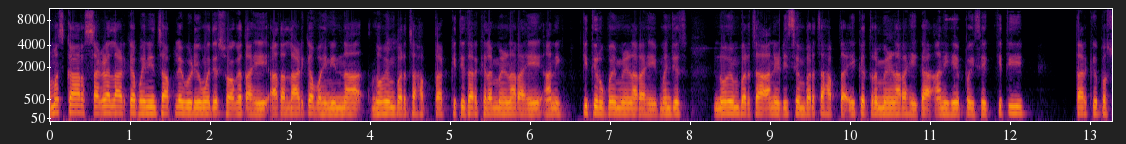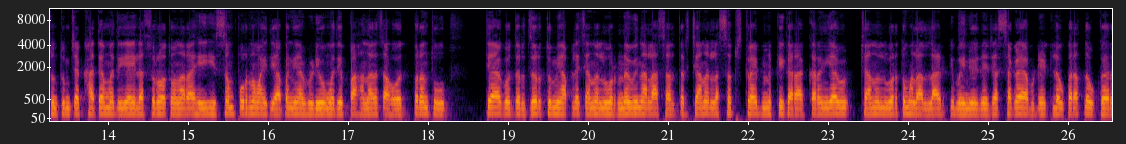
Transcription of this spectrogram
नमस्कार सगळ्या लाडक्या बहिणींचं आपल्या व्हिडिओमध्ये स्वागत आहे. आता लाडक्या बहिणींना नोव्हेंबरचा हप्ता किती तारखेला मिळणार आहे आणि किती रुपये मिळणार आहे? म्हणजेच नोव्हेंबरचा आणि डिसेंबरचा हप्ता एकत्र मिळणार आहे का? आणि हे पैसे किती तारखेपासून तुमच्या खात्यामध्ये यायला सुरुवात होणार आहे? ही संपूर्ण माहिती आपण या व्हिडिओमध्ये पाहणारच आहोत. परंतु त्या अगोदर जर तुम्ही आपल्या चॅनलवर नवीन आला असाल तर चॅनलला सबस्क्राईब नक्की करा कारण या चॅनलवर तुम्हाला लाडकी बहीण योजनेच्या सगळ्या अपडेट लवकरात लवकर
